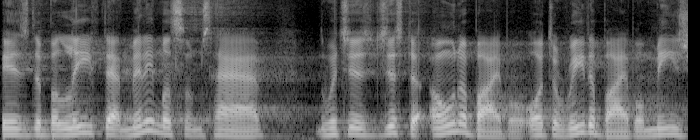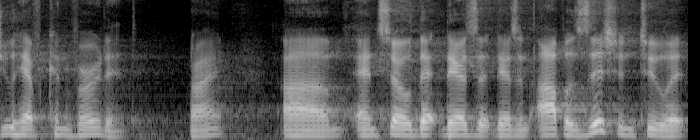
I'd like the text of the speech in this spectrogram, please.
is the belief that many Muslims have, which is just to own a Bible or to read a Bible means you have converted, right? Um, and so that there's, a, there's an opposition to it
